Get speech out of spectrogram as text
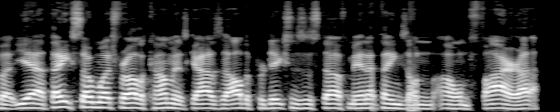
But yeah, thanks so much for all the comments, guys. All the predictions and stuff, man. That thing's on on fire. I,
